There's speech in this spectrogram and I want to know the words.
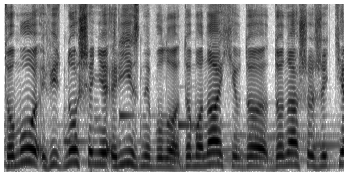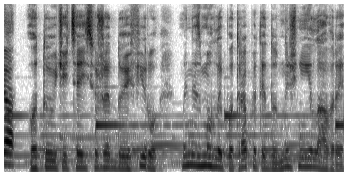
Тому відношення різне було до монахів, до, до нашого життя. Готуючи цей сюжет до ефіру, ми не змогли потрапити до нижньої лаври.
